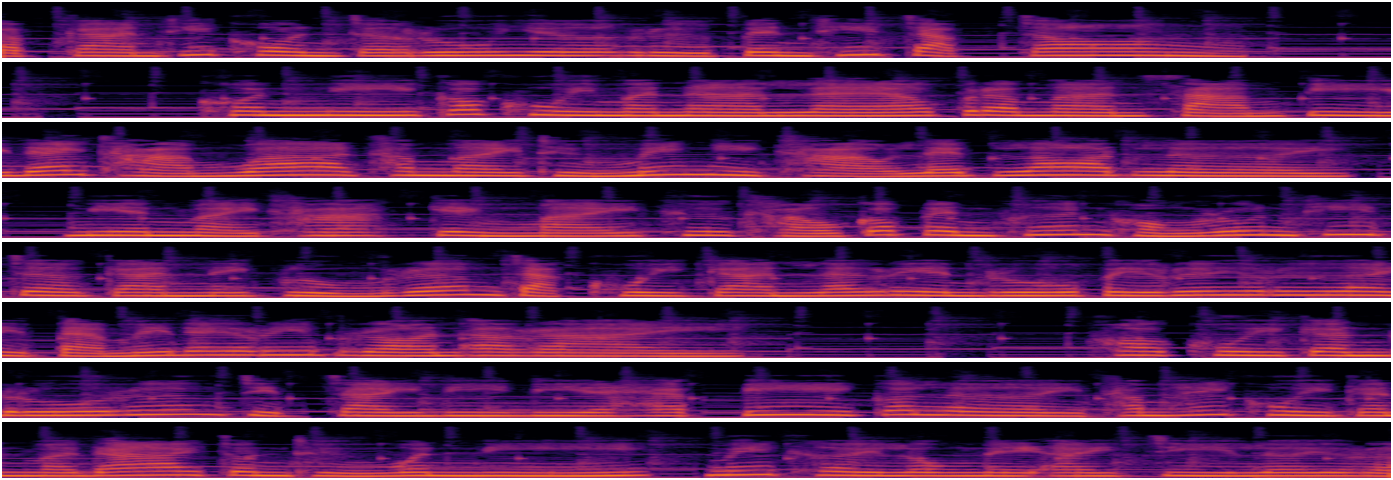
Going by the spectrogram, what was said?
กับการที่คนจะรู้เยอะหรือเป็นที่จับจ้อง คนนี้ก็คุยมานานแล้วประมาณ 3 ปีได้ถามว่าทำไมถึงไม่มีข่าวเล็ดลอดเลย เนียนไหมคะ เก่งไหมคือเขาก็เป็นเพื่อนของรุ่นที่เจอกันในกลุ่มเริ่มจากคุยกันและเรียนรู้ไปเรื่อยๆ แต่ไม่ได้รีบร้อนอะไร พอคุยกันรู้เรื่องจิตใจดีเดียร์ happy ก็เลยทำให้คุยกันมาได้จนถึงวันนี้ไม่เคยลงใน IG เลยเหร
